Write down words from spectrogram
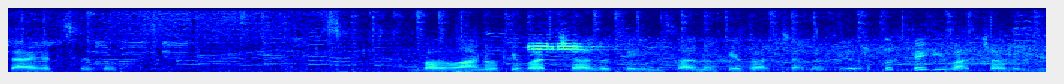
शायद से तो। भगवानों की बात चालू थी, इंसानों की बात चालू थी और कुत्ते की बात चालू थी।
